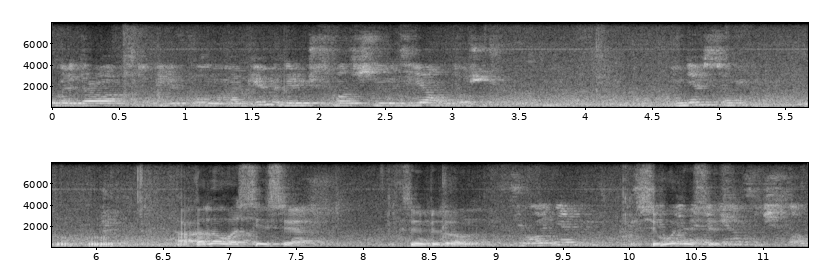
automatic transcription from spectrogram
уголь, дрова поступили в полном объеме, горюче-смазочные материалы тоже. У меня все. А когда у вас сессия, Ксения Петровна? Сегодня. Сегодня сессия? 11 часов.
